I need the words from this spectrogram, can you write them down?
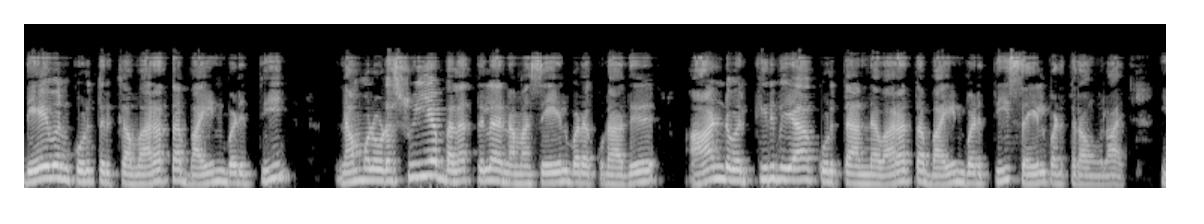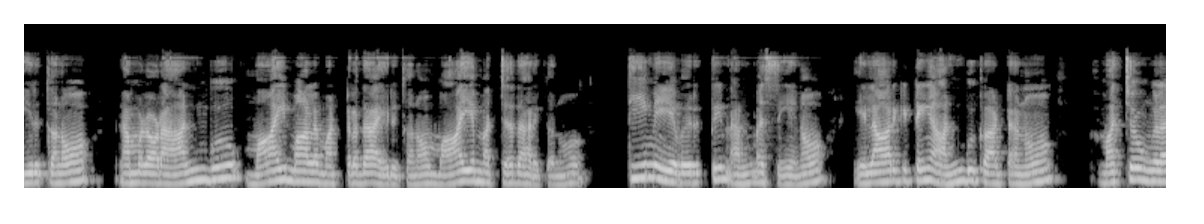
தேவன் கொடுத்திருக்க வரத்தை பயன்படுத்தி நம்மளோட சுய பலத்துல நம்ம செயல்படக்கூடாது. ஆண்டவர் கிருபையா கொடுத்த அந்த வரத்தை பயன்படுத்தி செயல்படுத்துறவங்களா இருக்கணும். நம்மளோட அன்பு மாய்மாலமற்றதா இருக்கணும் மாயமற்றதா இருக்கணும். தீமையை வெறுத்து நன்மை செய்யணும். எல்லார்கிட்டையும் அன்பு காட்டணும். மற்றவங்களை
